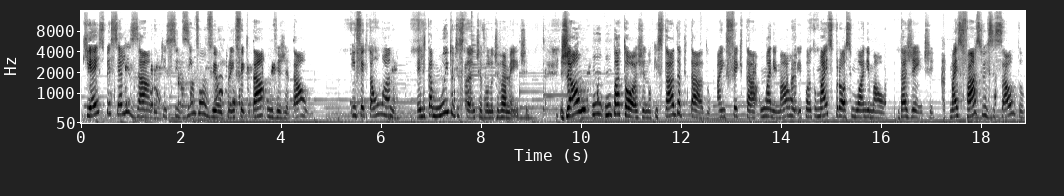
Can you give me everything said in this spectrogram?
que é especializado, que se desenvolveu para infectar um vegetal, infectar um humano ele está muito distante evolutivamente. Já um, um, um, patógeno que está adaptado a infectar um animal, e quanto mais próximo o animal da gente, mais fácil esse salto,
